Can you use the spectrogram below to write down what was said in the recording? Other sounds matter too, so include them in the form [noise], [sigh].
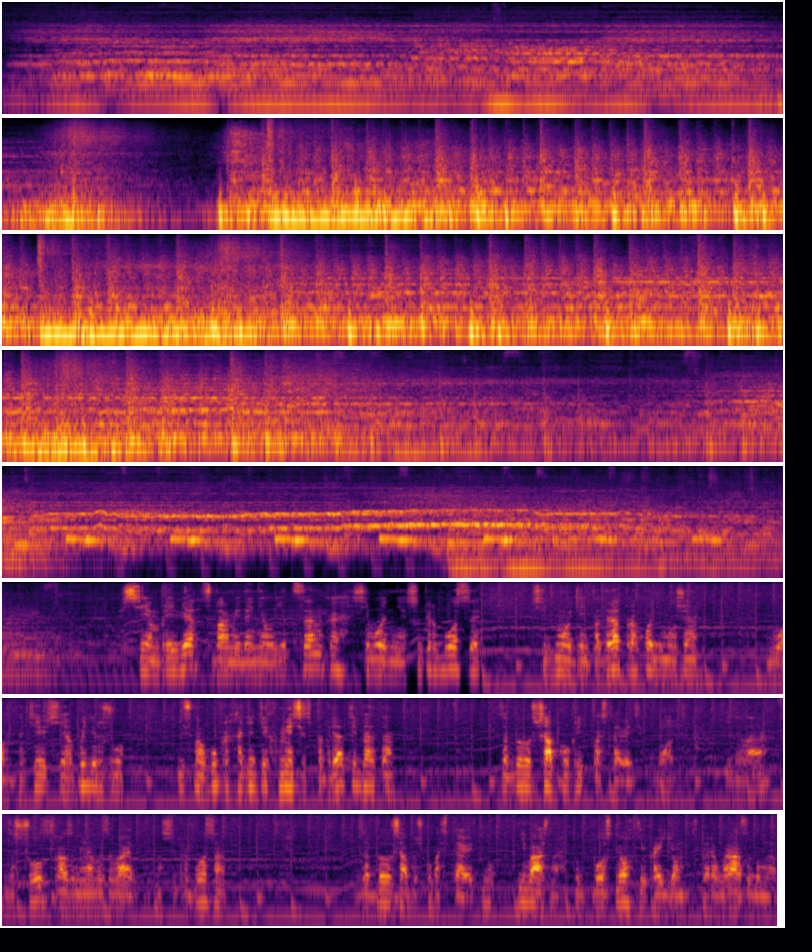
Привет, с вами Данил Яценко. Сегодня супербоссы. Седьмой день подряд проходим уже. Вот, надеюсь, я выдержу и смогу проходить их месяц подряд, ребята. Забыл шапку крик поставить. Вот, такие дела. Зашел, сразу меня вызывает на супербосса. Забыл шапочку поставить. Ну, неважно, тут босс легкий, пройдем с первого раза, думаю.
